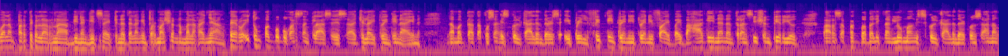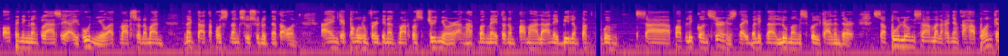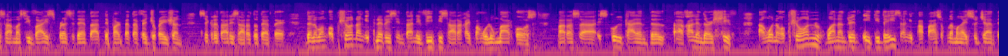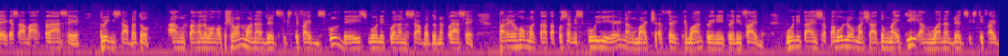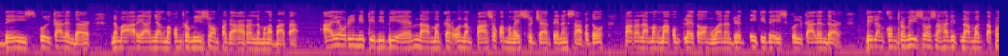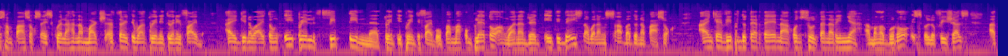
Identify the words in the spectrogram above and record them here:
Walang partikular na binanggit sa ipinadalang impormasyon ng Malacanang. Pero itong pagbubukas ng klase sa July 29 na magtatapos ang school calendar sa April 15, 2025 ay bahagi na ng transition period para sa pagbabalik ng lumang school calendar kung saan ang opening ng klase ay Hunyo at Marso naman nagtatapos ng susunod na taon. Ayon kay Pangulong Ferdinand Marcos Jr., ang hakbang na ito ng pamahalaan ay bilang pagtugon sa public concerns na ibalik na lumang school calendar. Sa pulong sa Malacanang kahapon kasama si Vice President at Department of Education Secretary Sara Duterte. Dalawang opsyon ang ipiniresinta ni VP Sara kay Pangulong Marcos para sa school calendar ah, calendar shift. Ang unang opsyon, 180 days ang ipapasok ng mga estudyante kasama ang klase tuwing Sabado. Ang pangalawang opsyon, 165 school days ngunit walang Sabado na klase. Parehong magtatapos ang school year ng March 31, 2025. Ngunit tayo sa Pangulo, masyadong maikli ang 165 days school calendar na maaari niyang makompromiso ang pag-aaral ng mga bata. Ayaw rin ni PBBM na magkaroon ng pasok ang mga estudyante ng Sabado para lamang makumpleto ang 180 day school calendar. Bilang kompromiso sa halip na magtapos ang pasok sa eskwelahan ng March 31, 2025 ay ginawa itong April 15, 2025 upang makumpleto ang 180 days na walang Sabado na pasok. Ayon kay VP Duterte na konsulta na rin niya ang mga guro, school officials at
